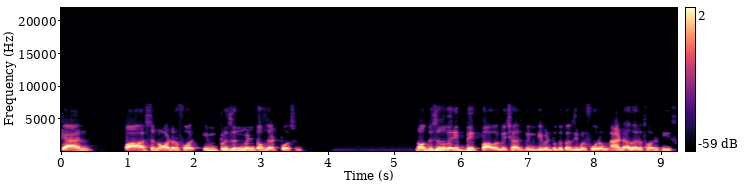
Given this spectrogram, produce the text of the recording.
can pass an order for imprisonment of that person. Now, this is a very big power which has been given to the Consumer Forum and other authorities,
